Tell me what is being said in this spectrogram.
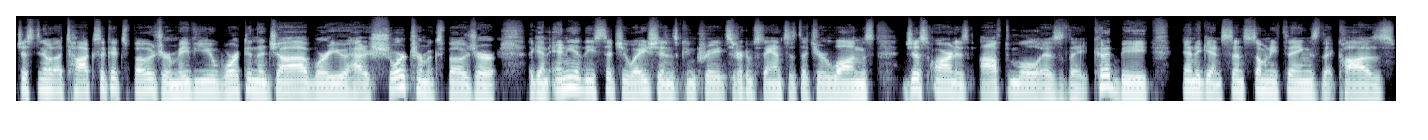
just, you know, a toxic exposure, maybe you worked in a job where you had a short-term exposure, again, any of these situations can create circumstances that your lungs just aren't as optimal as they could be. And again, since so many things that cause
